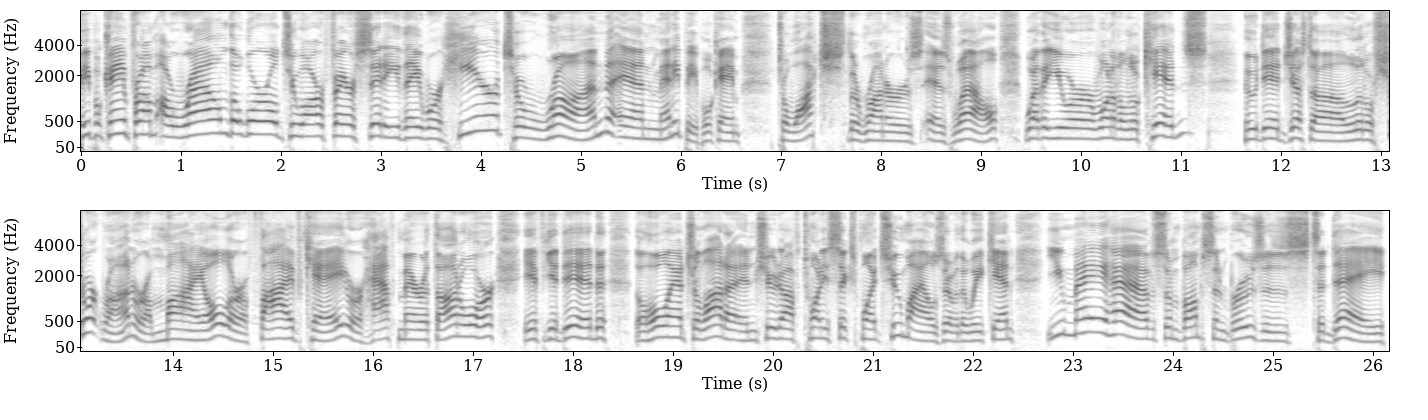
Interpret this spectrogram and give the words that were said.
People came from around the world to our fair city. They were here to run, and many people came to watch the runners as well. Whether you were one of the little kids who did just a little short run or a mile or a 5K or half marathon, or if you did the whole enchilada and shoot off 26.2 miles over the weekend, you may have some bumps and bruises today.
